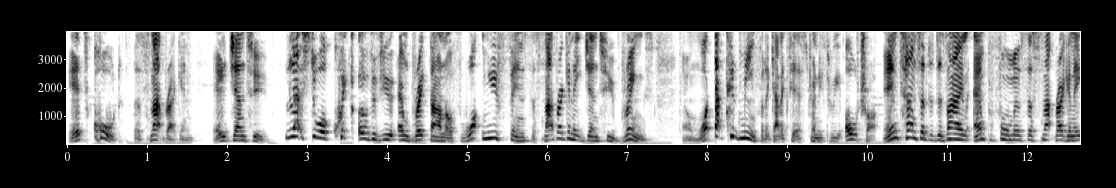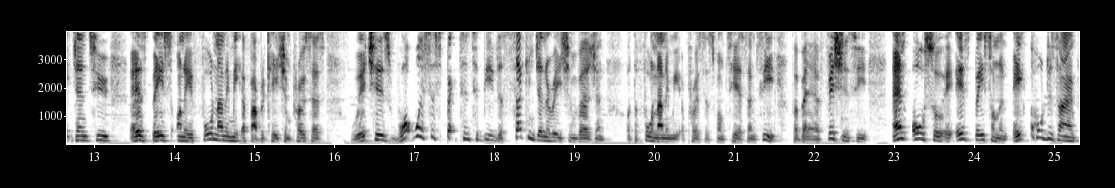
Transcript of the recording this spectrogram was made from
it's called the Snapdragon 8 Gen 2. Let's do a quick overview and breakdown of what new things the Snapdragon 8 Gen 2 brings and what that could mean for the Galaxy S23 Ultra. In terms of the design and performance, the Snapdragon 8 Gen 2 is based on a 4nm fabrication process, which is what we're suspecting to be the second generation version of the 4nm process from TSMC for better efficiency, and also it is based on an 8-core design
